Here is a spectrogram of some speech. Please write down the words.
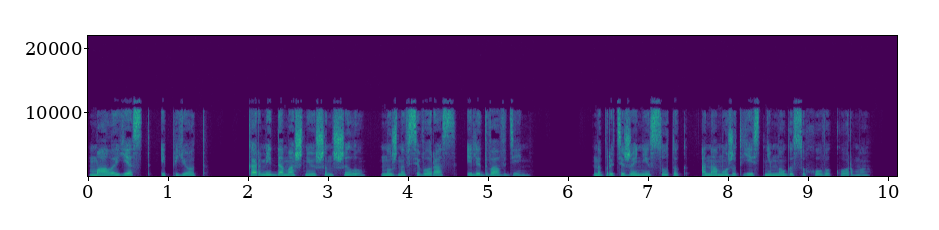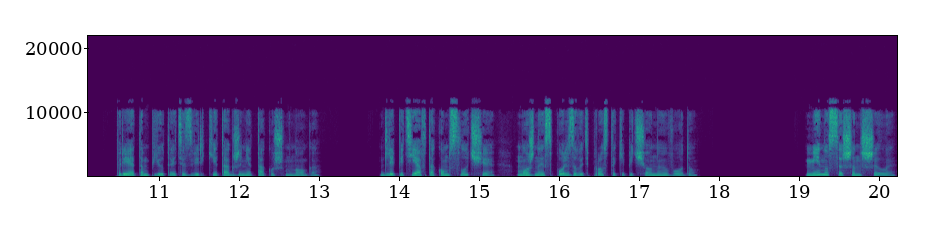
Мало ест и пьет. Кормить домашнюю шиншиллу нужно всего раз или два в день. На протяжении суток она может есть немного сухого корма. При этом пьют эти зверьки также не так уж много. Для питья в таком случае можно использовать просто кипяченую воду. Минусы шиншиллы.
